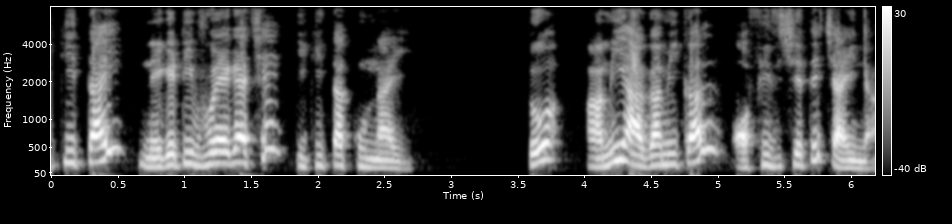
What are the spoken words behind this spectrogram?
ইকিতাই নেগেটিভ হয়ে গেছে ইকিতা কুনাই তো আমি আগামীকাল অফিস যেতে চাই না।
